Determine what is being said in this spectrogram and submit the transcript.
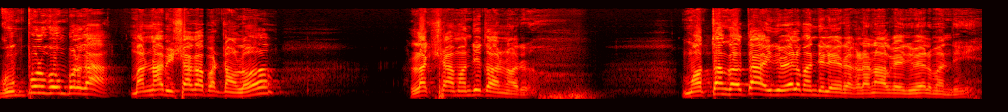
గుంపులు గుంపులుగా మొన్న విశాఖపట్నంలో లక్ష మందితో అన్నారు మొత్తం కలితే ఐదు వేల మంది లేరు అక్కడ నాలుగైదు వేల మంది.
